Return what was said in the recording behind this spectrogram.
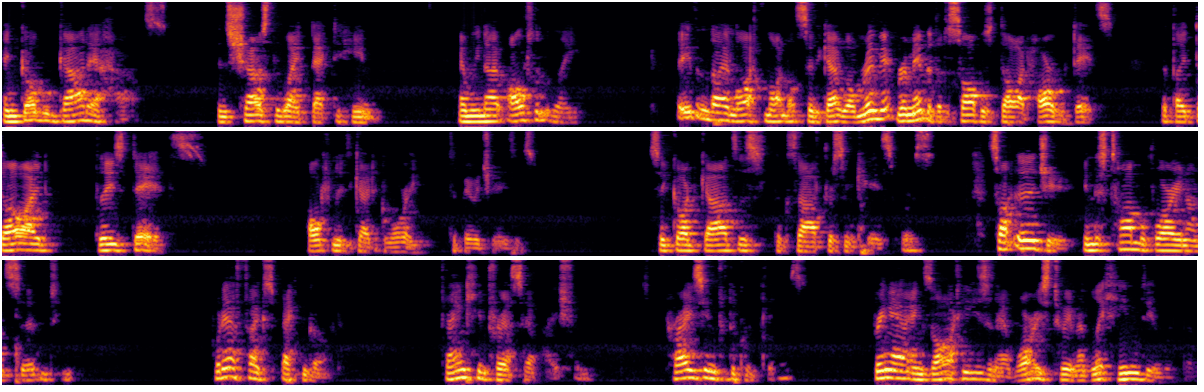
And God will guard our hearts and show us the way back to Him. And we know ultimately, even though life might not seem to go well, remember the disciples died horrible deaths, but they died these deaths ultimately to go to glory to be with Jesus. So God guards us, looks after us, and cares for us. So I urge you, in this time of worry and uncertainty, put our focus back on God. Thank Him for our salvation. Praise Him for the good things. Bring our anxieties and our worries to Him and let Him deal with them.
